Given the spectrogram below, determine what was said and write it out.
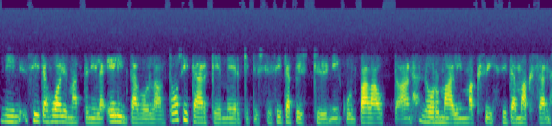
niin siitä huolimatta niillä elintavoilla on tosi tärkeä merkitys ja sitä pystyy niin kuin palauttamaan normaalimmaksi sitä maksan,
